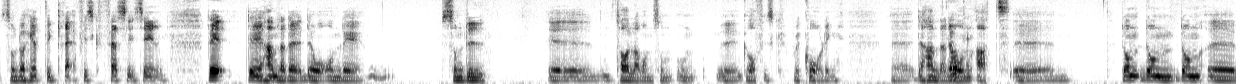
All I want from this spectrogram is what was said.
som då hette grafisk facilitering. Det, det handlade då om det som du eh, talar om som om, eh, grafisk recording. Eh, det handlade okay. om att eh, de, de, de eh,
